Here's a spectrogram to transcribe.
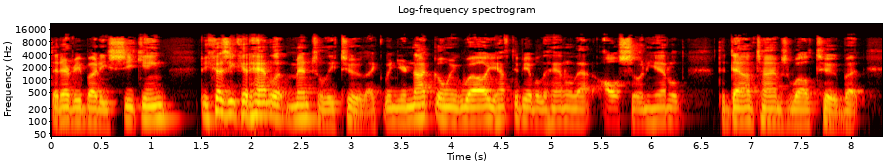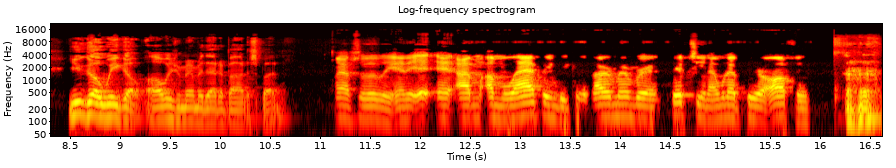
that everybody's seeking because he could handle it mentally too. Like when you're not going well, you have to be able to handle that also. And he handled the downtimes well too. But you go, we go. Always remember that about us, bud. Absolutely. And, it, and I'm, I'm laughing because I remember in 15, I went up to your office. Uh-huh.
